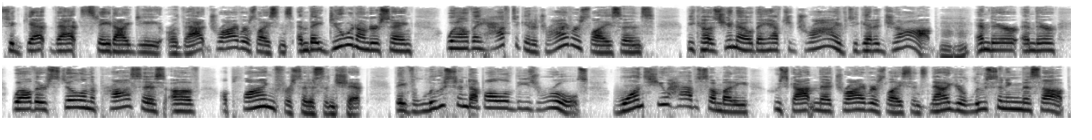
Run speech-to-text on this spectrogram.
to get that state ID or that driver's license, and they do it under saying, well, they have to get a driver's license because, you know, they have to drive to get a job. Mm-hmm. And they're, and they're, well, they're still in the process of applying for citizenship. They've loosened up all of these rules. Once you have somebody who's gotten that driver's license, now you're loosening this up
